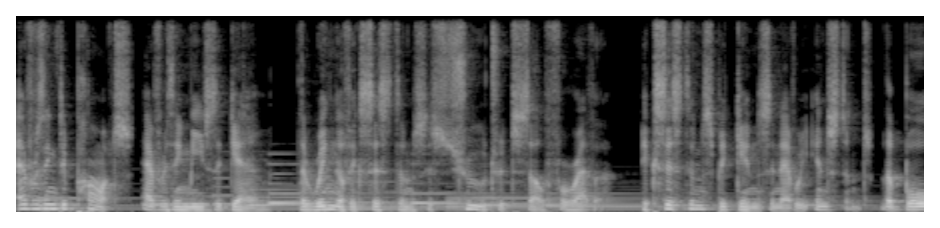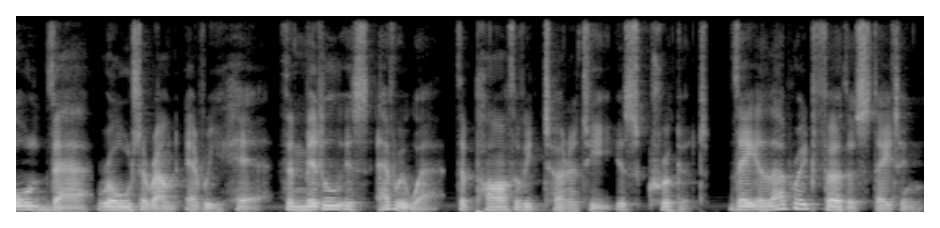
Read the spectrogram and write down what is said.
Everything departs, everything meets again. The ring of existence is true to itself forever. Existence begins in every instant. The ball there rolls around every hair. The middle is everywhere. The path of eternity is crooked. They elaborate further, stating,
